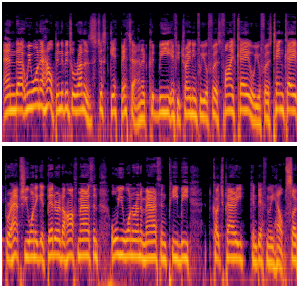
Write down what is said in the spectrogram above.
And uh, we want to help individual runners just get better. And it could be if you're training for your first 5K or your first 10K, perhaps you want to get better at a half marathon or you want to run a marathon PB. Coach Parry can definitely help. So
